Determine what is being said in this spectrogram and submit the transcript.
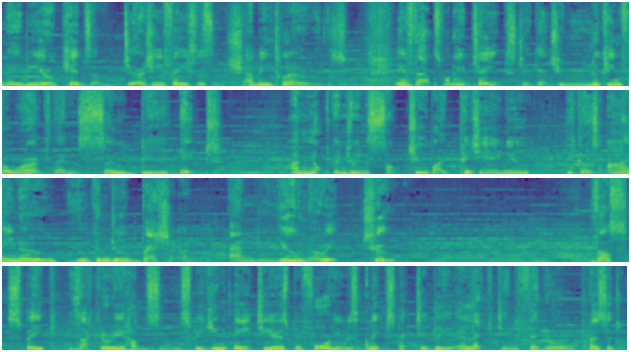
Maybe your kids have dirty faces and shabby clothes. If that's what it takes to get you looking for work, then so be it. I'm not going to insult you by pitying you because I know you can do better, and you know it too. Thus spake Zachary Hudson, speaking eight years before he was unexpectedly elected federal president.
